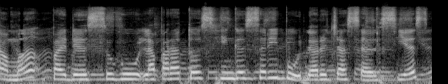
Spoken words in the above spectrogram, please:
Pertama pada suhu 800 hingga 1000 darjah Celsius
